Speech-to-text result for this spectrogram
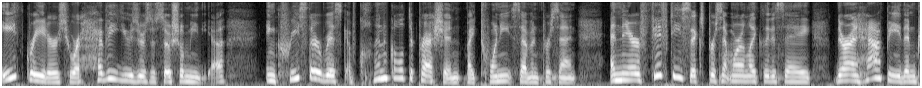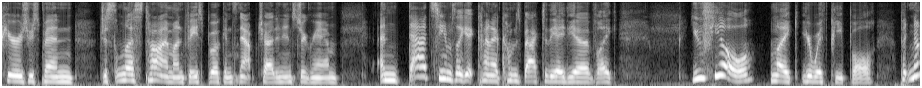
eighth graders who are heavy users of social media increase their risk of clinical depression by 27%. And they are 56% more likely to say they're unhappy than peers who spend just less time on Facebook and Snapchat and Instagram. And that seems like it kind of comes back to the idea of like, you feel like you're with people, but not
